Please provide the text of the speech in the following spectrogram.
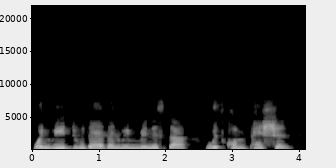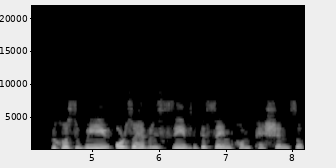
when we do that, then we minister with compassion because we also have received the same compassion. So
